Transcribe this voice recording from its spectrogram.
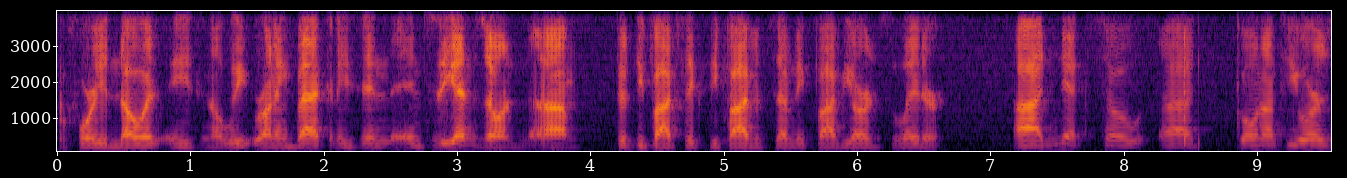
before you know it, he's an elite running back, and he's in into the end zone, um, 55, 65, and 75 yards later. Uh, Nick, so uh, going on to yours,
